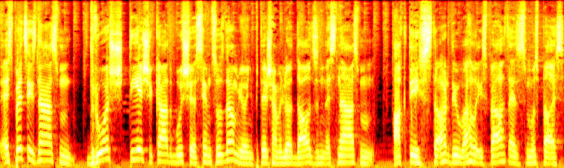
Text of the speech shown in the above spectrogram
Es precīzi neesmu drošs tieši kāda būs šie simts uzdevumi, jo viņi patiešām ir ļoti daudz. Es neesmu aktīvs Stardew Valley spēlētājs. Esmu uzspēlējis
